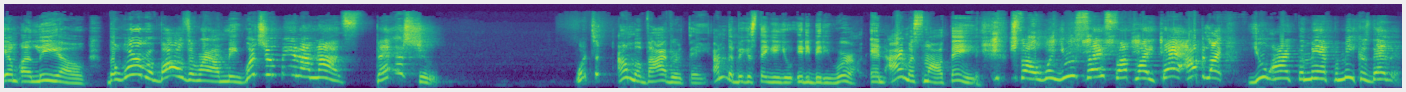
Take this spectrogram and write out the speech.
am a Leo. The world revolves around me. What you mean I'm not special? What I'm a vibrant thing. I'm the biggest thing in your itty bitty world, and I'm a small thing. so when you say stuff like that, I'll be like, "You aren't the man for me," because that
